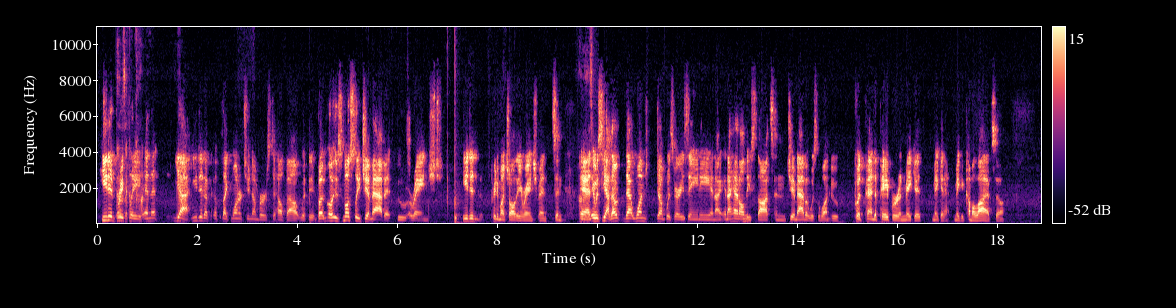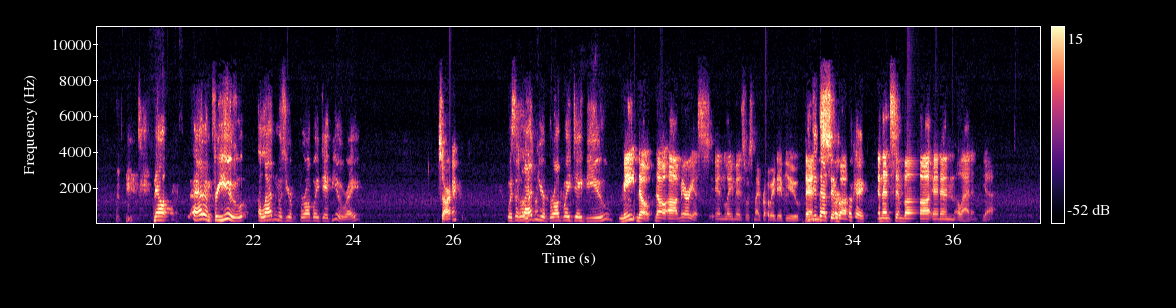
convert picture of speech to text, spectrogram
He did That was like briefly, con- and then yeah, he did a, a- like one or two numbers to help out with it, but it was mostly Jim Abbott who arranged. He did pretty much all the arrangements, and and it was yeah that that one jump was very zany, and I and I had Mm. all these thoughts, and Jim Abbott was the one who put pen to paper and make it make it make it come alive. So Now, Adam, for you, Aladdin was your Broadway debut, right? sorry, Was Aladdin your Broadway debut? me no no uh, Marius in Les Mis was my Broadway debut. Then you did that Simba, first. Okay, and then Simba, and then Aladdin. Yeah.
